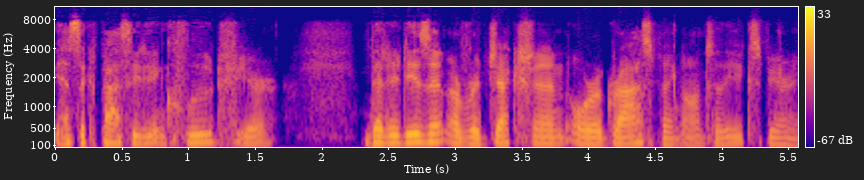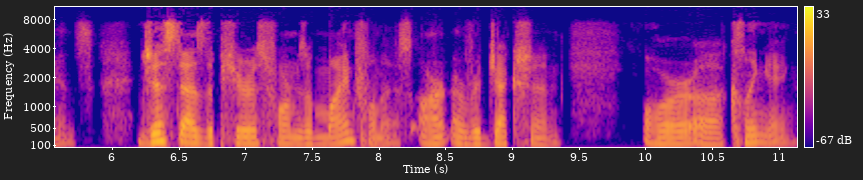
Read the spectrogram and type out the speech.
it has the capacity to include fear that it isn't a rejection or a grasping onto the experience just as the purest forms of mindfulness aren't a rejection or a clinging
